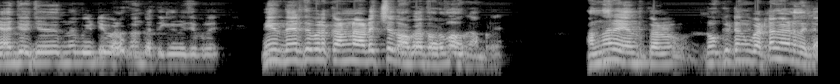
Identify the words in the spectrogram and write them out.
ഞാൻ ചോദിച്ചത് ഇന്ന് വീട്ടിൽ വിളക്കം കത്തിക്കുന്നു വെച്ചപ്പോൾ നീ നേരത്തെ പോലെ കണ്ണ് അടച്ച് നോക്കാം തുറന്നു നോക്കാൻ പറഞ്ഞു. അന്നേരം ഞാൻ കണ്ണ് നോക്കിയിട്ട് അങ്ങ് വെട്ടം കാണുന്നില്ല.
